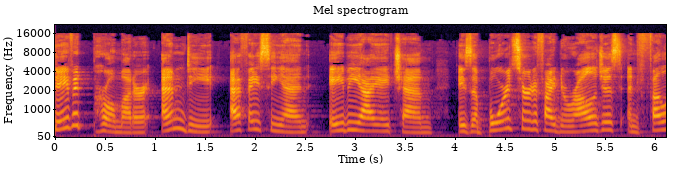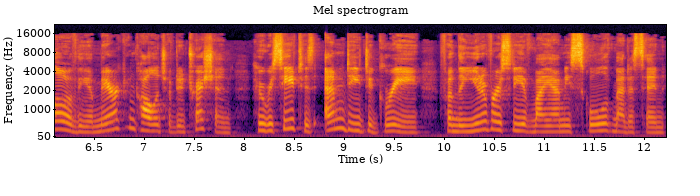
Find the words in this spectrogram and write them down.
David Perlmutter, MD, FACN, ABIHM, is a board certified neurologist and fellow of the American College of Nutrition who received his MD degree from the University of Miami School of Medicine,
